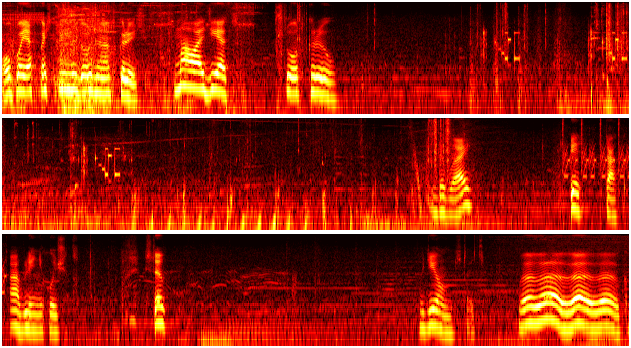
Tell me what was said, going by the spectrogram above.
Опа, я в костюме должен открыть. Молодец, что открыл. Давай. Теперь так. А, блин, не хочет. Стоп. Где он, кстати? Ла-ла-ла-ла, как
